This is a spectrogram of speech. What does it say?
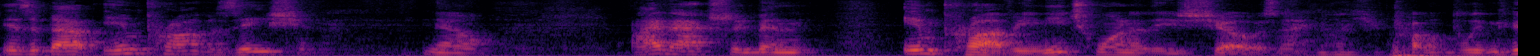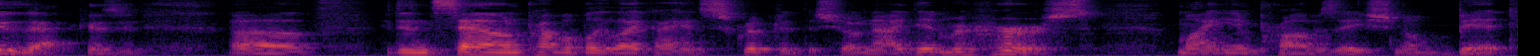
is about improvisation. Now, I've actually been improving each one of these shows, and I know you probably knew that because uh, it didn't sound probably like I had scripted the show. Now, I did rehearse my improvisational bit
